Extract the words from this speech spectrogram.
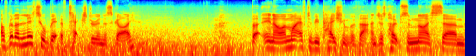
I've got a little bit of texture in the sky, but you know I might have to be patient with that and just hope some nice um,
